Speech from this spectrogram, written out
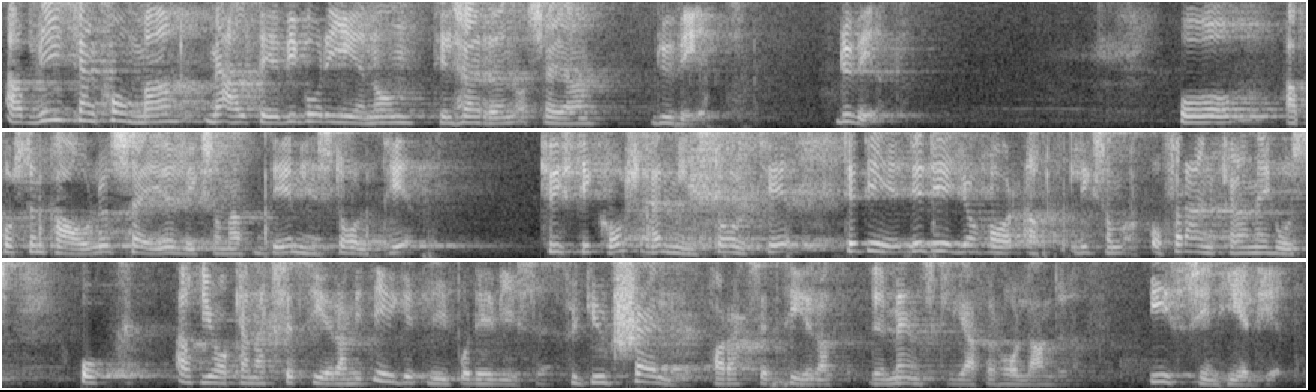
Att vi kan komma med allt det vi går igenom till Herren och säga, du vet, du vet. Och aposteln Paulus säger liksom att det är min stolthet. Kristi kors är min stolthet. Det är det, det, är det jag har att, liksom, att förankra mig hos och att jag kan acceptera mitt eget liv på det viset. För Gud själv har accepterat de mänskliga förhållandena i sin helhet.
